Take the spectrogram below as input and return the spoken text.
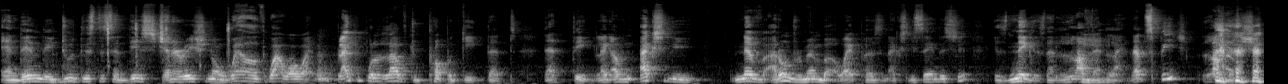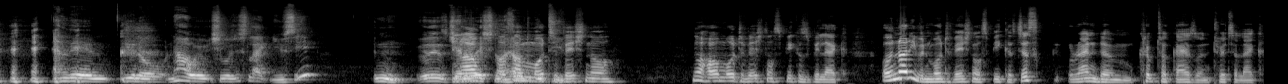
and then they do this, this, and this generational wealth. Wow, wow, wow. Black people love to propagate that that thing. Like, I've actually never, I don't remember a white person actually saying this shit. Is niggas that love that line. That speech, love that shit. and then, you know, now she was just like, you see? Mm, it is You know, generational. some motivational know how motivational speakers be like or not even motivational speakers just random crypto guys on twitter like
